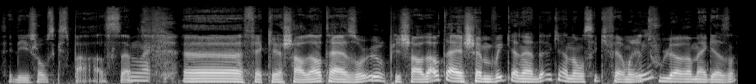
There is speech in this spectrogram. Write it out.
C'est des choses qui se passent. Ouais. Euh, fait que shout-out à Azure, puis shout-out à HMV Canada qui a annoncé qu'ils fermeraient Oui. tous leurs magasins.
